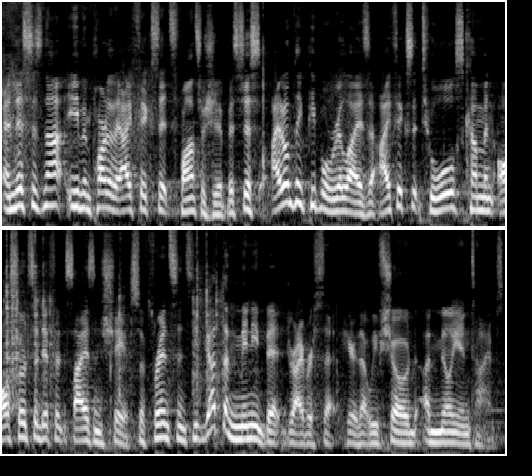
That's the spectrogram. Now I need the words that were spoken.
and this is not even part of the iFixit sponsorship. It's just, I don't think people realize that iFixit tools come in all sorts of different size and shapes. So for instance, you've got the mini bit driver set here that we've showed a million times.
